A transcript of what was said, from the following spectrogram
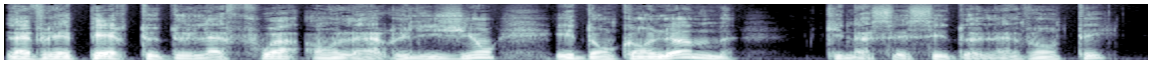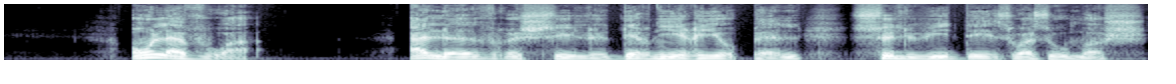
La vraie perte de la foi en la religion et donc en l'homme, qui n'a cessé de l'inventer, on la voit à l'œuvre chez le dernier Riopel, celui des oiseaux moches,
